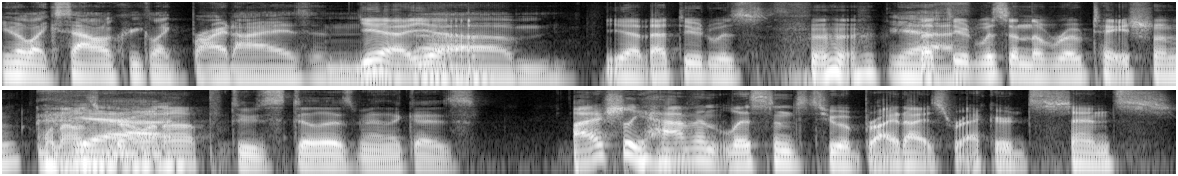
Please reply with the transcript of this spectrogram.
you know, like Saddle Creek, like Bright Eyes, and Yeah, yeah. um, yeah that dude was Yeah. that dude was in the rotation when i was Yeah. growing up Dude, still is man. That guy's i actually haven't listened to a bright eyes record since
